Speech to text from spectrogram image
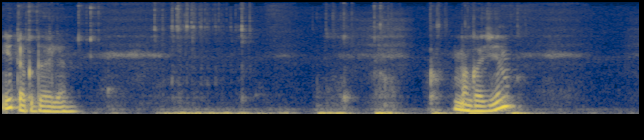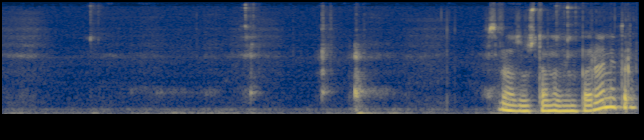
и так далее. магазин. Сразу установим параметр.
